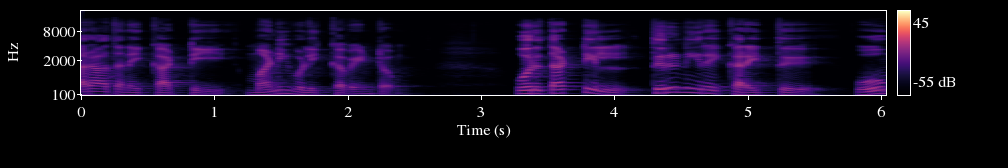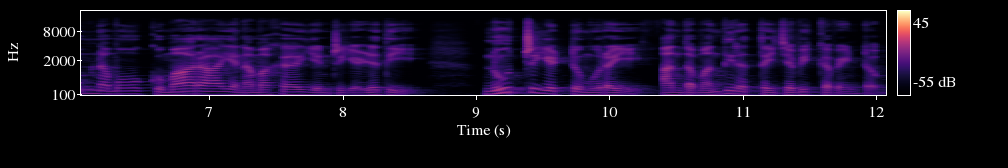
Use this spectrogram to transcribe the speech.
ஆராதனை காட்டி மணி ஒழிக்க வேண்டும். ஒரு தட்டில் திருநீரை கரைத்து ஓம் நமோ குமாராய நமக என்று எழுதி நூற்றி எட்டு முறை அந்த மந்திரத்தை ஜெபிக்க வேண்டும்.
